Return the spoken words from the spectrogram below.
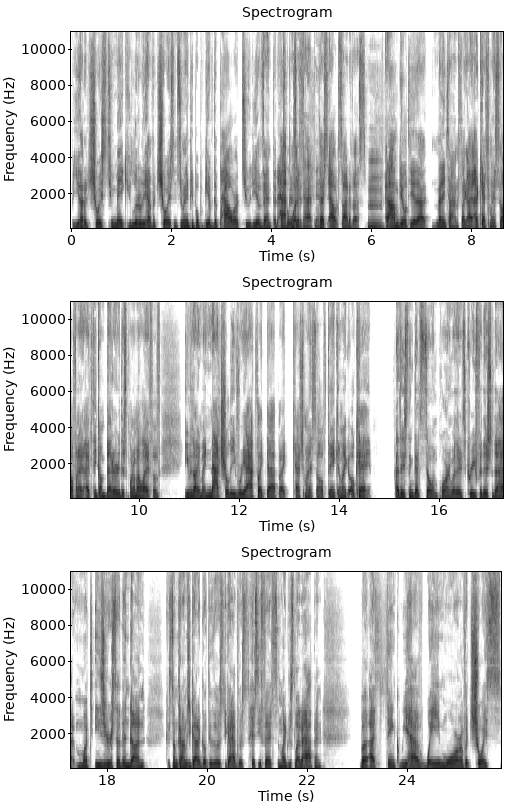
but you had a choice to make. You literally have a choice. And so many people give the power to the event that happens that's, happened. that's, outside of us. Mm. And I'm guilty of that many times. Like I, I catch myself and I, I, think I'm better at this point in my life of even though I might naturally react like that, but I catch myself thinking like, okay, I just think that's so important, whether it's grief or this or that, much easier said than done. Because sometimes you got to go through those, you got to have those hissy fits and like just let it happen. But I think we have way more of a choice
